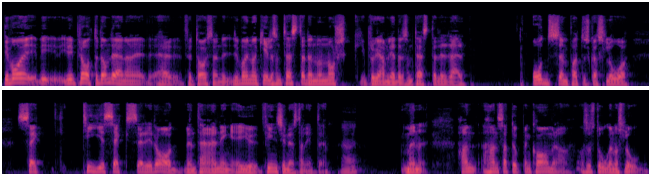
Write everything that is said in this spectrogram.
Det var, vi, vi pratade om det här, när- här för ett tag sedan. Det var ju någon kille som testade, någon norsk programledare som testade det där. Oddsen på att du ska slå sex, tio sexer i rad med en tärning är ju, finns ju nästan inte. Nej. Men han, han satte upp en kamera och så stod han och slog.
